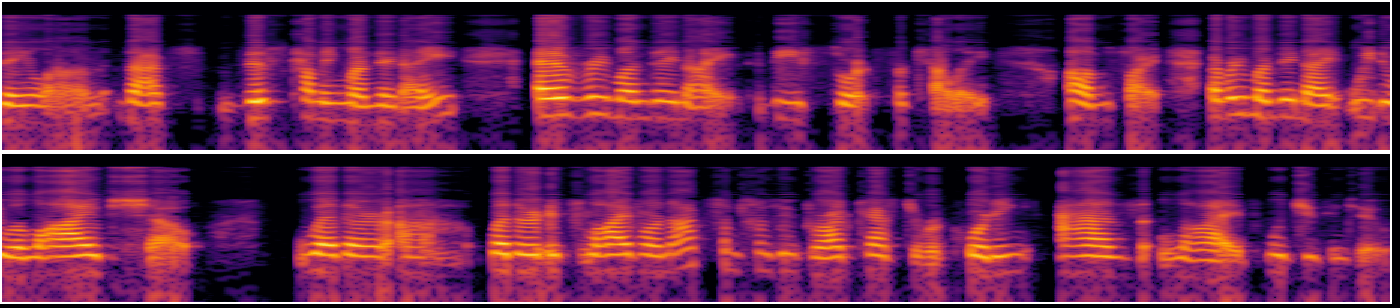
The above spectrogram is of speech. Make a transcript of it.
Zalon. That's this coming Monday night. Every Monday night, the sort for Kelly um, sorry, every Monday night we do a live show. Whether, uh, whether it's live or not, sometimes we broadcast a recording as live, which you can do.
